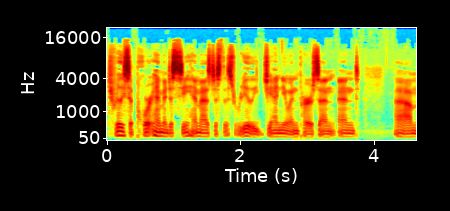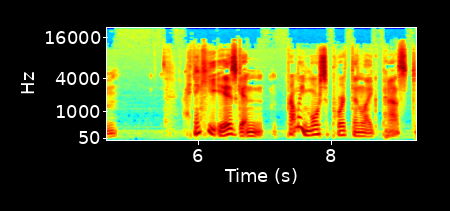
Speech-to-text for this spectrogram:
to really support him and just see him as just this really genuine person. And um, I think he is getting probably more support than like past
